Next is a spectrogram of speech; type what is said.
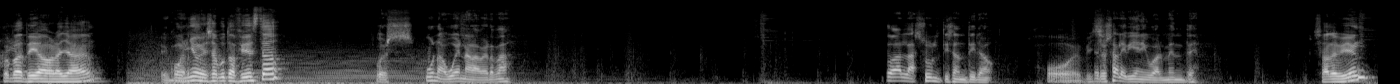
Pues para ti ahora ya, ¿eh? Estoy Coño, muerto. esa puta fiesta. Pues una buena, la verdad. Todas las ultis han tirado. Joder, bicho. Pero sale bien igualmente. ¿Sale bien?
